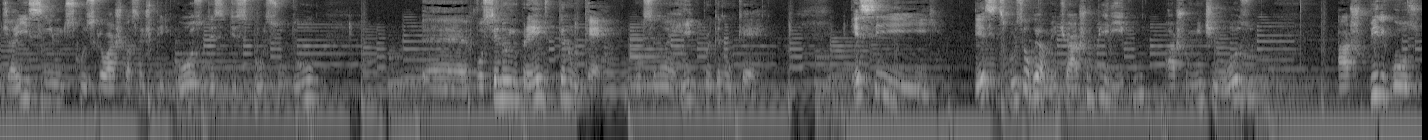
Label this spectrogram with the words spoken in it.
já aí sim um discurso que eu acho bastante perigoso, desse discurso do é, você não empreende porque não quer, você não é rico porque não quer. Esse, esse discurso eu realmente acho um perigo, acho mentiroso, acho perigoso.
